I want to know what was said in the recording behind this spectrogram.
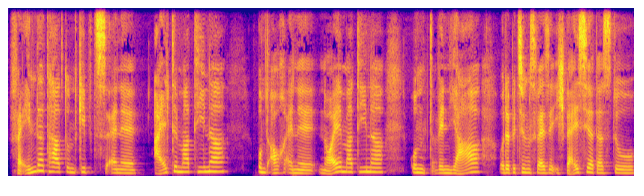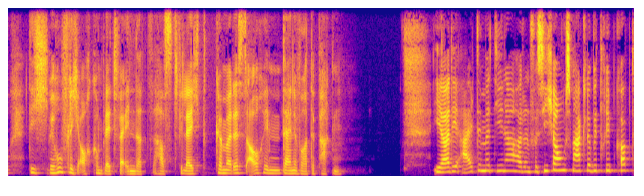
verändert hat und gibt's eine alte Martina und auch eine neue Martina? Und wenn ja, oder beziehungsweise ich weiß ja, dass du dich beruflich auch komplett verändert hast. Vielleicht können wir das auch in deine Worte packen. Ja, die alte Martina hat einen Versicherungsmaklerbetrieb gehabt.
